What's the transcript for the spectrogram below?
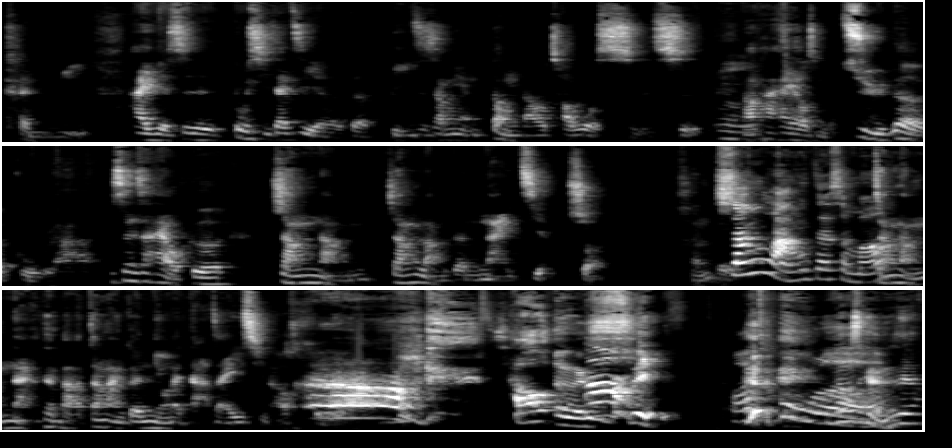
肯尼，他也是不惜在自己的鼻子上面动刀超过十次，嗯。然后他还有什么巨乐骨啦，甚至还有喝蟑螂蟑螂的奶减重，很蟑螂的什么？蟑螂奶，再把蟑螂跟牛奶打在一起，然后喝，啊！超恶心。我要吐那是可。能是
